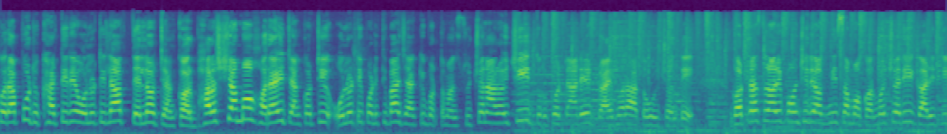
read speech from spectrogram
কোরাপুট ঘাটিরে ওলটিলা তেল ট্যাঙ্কর ভারসাম্য হরাই ট্যাঙ্করটি ওলটি পড়া যা কি বর্তমান সূচনা রয়েছে দুর্ঘটনার ড্রাইভর আহত হয়েছেন ঘটনাস্থলে পৌঁছিলে অগ্নিশম কর্মচারী গাড়িটি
